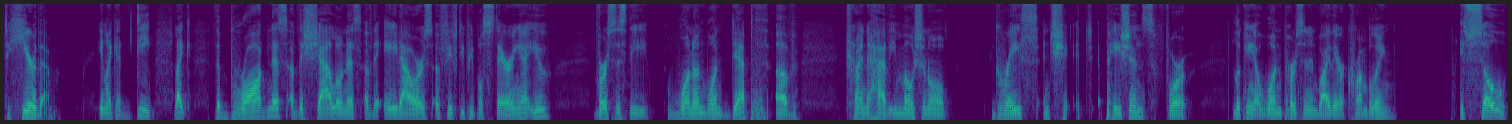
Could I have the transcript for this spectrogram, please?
to hear them in like a deep, like the broadness of the shallowness of the eight hours of 50 people staring at you versus the one on one depth of trying to have emotional grace and ch- patience for looking at one person and why they are crumbling is so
